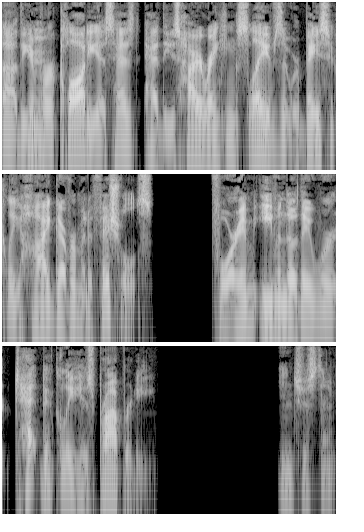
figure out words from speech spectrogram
uh, the Hmm. Emperor Claudius has had these high ranking slaves that were basically high government officials for him, even though they were technically his property. Interesting.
